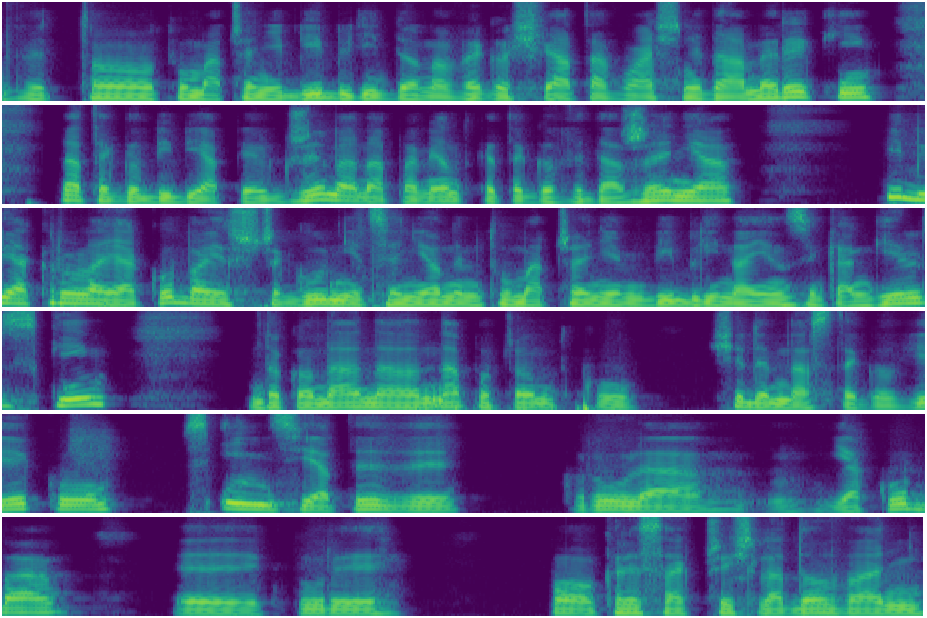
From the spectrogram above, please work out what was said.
wy- to tłumaczenie Biblii do Nowego Świata właśnie do Ameryki. Dlatego Biblia Pielgrzyma na pamiątkę tego wydarzenia. Biblia Króla Jakuba jest szczególnie cenionym tłumaczeniem Biblii na język angielski, dokonana na początku XVII wieku z inicjatywy króla Jakuba, e, który po okresach prześladowań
